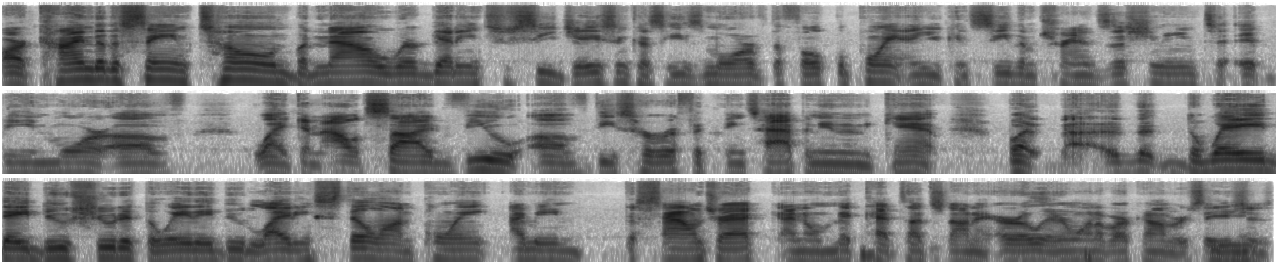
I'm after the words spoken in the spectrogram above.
are kind of the same tone, but now we're getting to see Jason because he's more of the focal point, and you can see them transitioning to it being more of like an outside view of these horrific things happening in the camp. But uh, the, the way they do shoot it, the way they do lighting, still on point. I mean, the soundtrack. I know Mick had touched on it earlier in one of our conversations.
